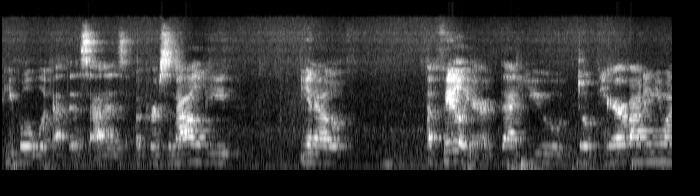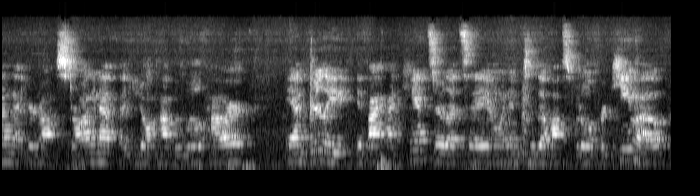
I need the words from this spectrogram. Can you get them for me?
people look at this as a personality, you know, a failure, that you don't care about anyone, that you're not strong enough, that you don't have the willpower. And really, if I had cancer, let's say, and went into the hospital for chemo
